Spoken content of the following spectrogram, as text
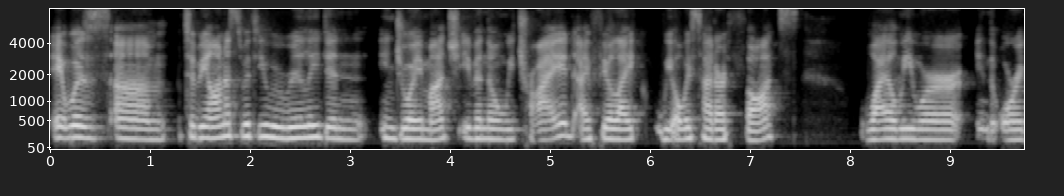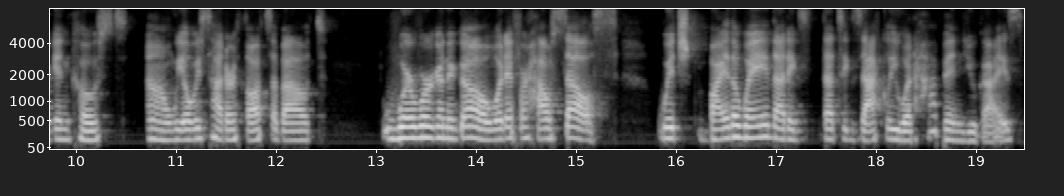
It was, um, to be honest with you, we really didn't enjoy much, even though we tried. I feel like we always had our thoughts while we were in the Oregon coast. Uh, we always had our thoughts about where we're going to go. What if our house sells? Which by the way that ex- that's exactly what happened you guys.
